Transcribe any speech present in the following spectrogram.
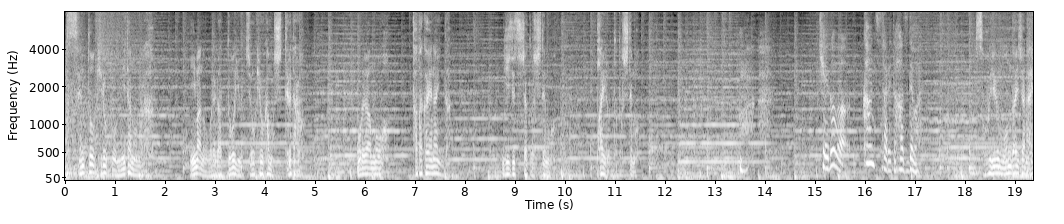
戦闘記録を見たのなら今の俺がどういう状況かも知ってるだろう。俺はもう戦えないんだ。技術者としてもパイロットとしても。怪我は感知されたはずでは。そういう問題じゃない。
